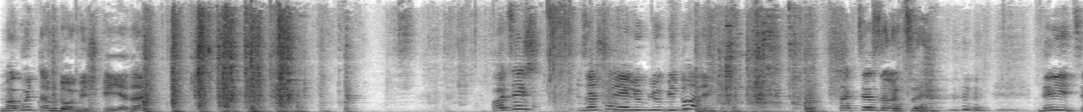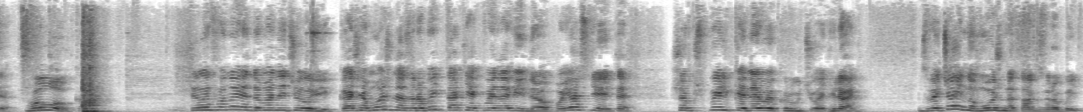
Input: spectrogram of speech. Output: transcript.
Мабуть, там домішки є, так? Да? Оце ж за що я люблю бідони? Так це за оце. Дивіться, головка. Телефонує до мене чоловік. Каже, можна зробити так, як ви на відео пояснюєте, щоб шпильки не викручувати. Глянь. Звичайно, можна так зробити.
